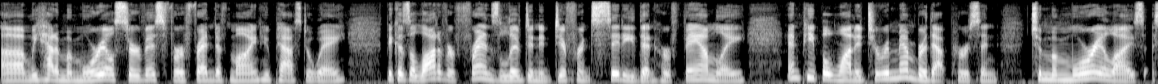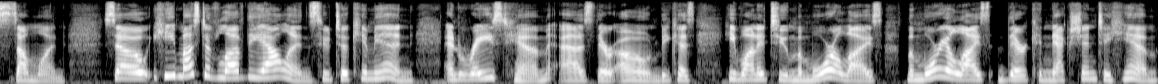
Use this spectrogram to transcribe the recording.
Um, we had a memorial service for a friend of mine who passed away because a lot of her friends lived in a different city than her family, and people wanted to remember that person, to memorialize someone. So he must have loved the Allens who took him in and raised him as their own because he wanted to memorialize memorialize their connection to him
